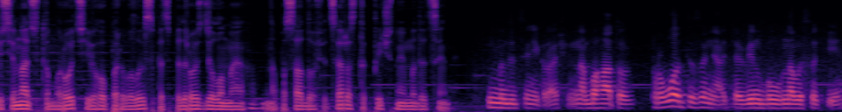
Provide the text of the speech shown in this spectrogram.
У 17-му році його перевели в спецпідрозділ Омега на посаду офіцера з тактичної медицини. В медицині краще. Набагато проводити заняття. Він був на висоті. Е,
